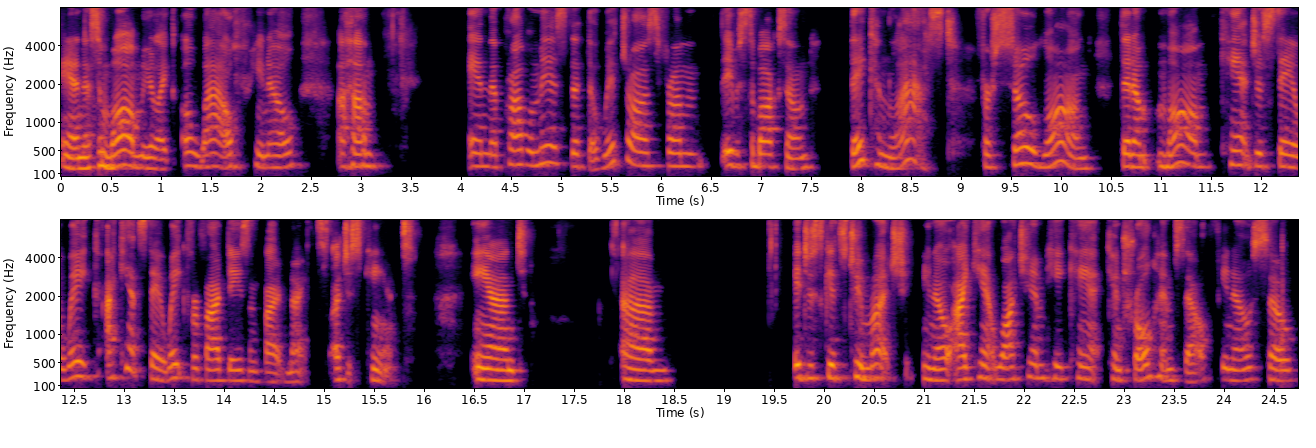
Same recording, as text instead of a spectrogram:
And as a mom, you're like, oh, wow, you know. Um, and the problem is that the withdrawals from it was Suboxone they can last for so long that a mom can't just stay awake. I can't stay awake for five days and five nights. I just can't. And um, it just gets too much. You know, I can't watch him. He can't control himself, you know. So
